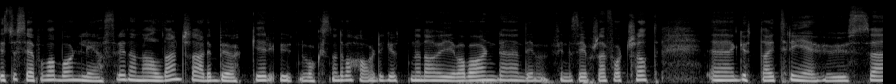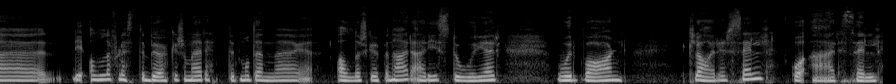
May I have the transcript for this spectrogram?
Hvis du ser på hva barn leser i denne alderen, så er det bøker uten voksne. Det var Hardy-guttene da vi var barn. De finnes i og for seg fortsatt. Uh, gutta i trehuset. De aller fleste bøker som er rettet mot denne aldersgruppen her, er historier hvor barn klarer selv, og er selv,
